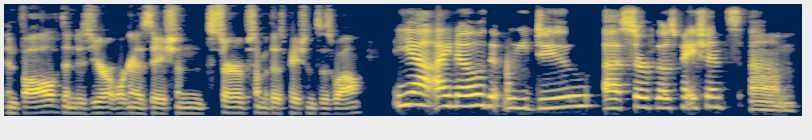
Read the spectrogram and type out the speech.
involved and does your organization serve some of those patients as well? Yeah, I know that we do uh, serve those patients. Um,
